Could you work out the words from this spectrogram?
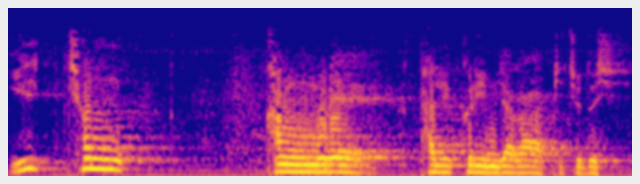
일천 강물에 달 그림자가 비추듯이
